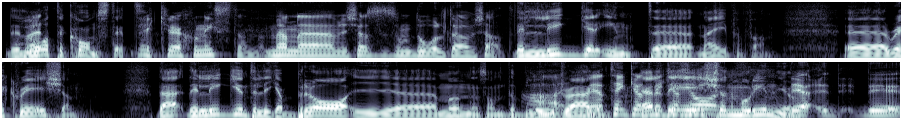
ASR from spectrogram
Det Vad- låter konstigt. Rekreationisten, men eh, det känns som dåligt översatt. Det ligger inte, nej för fan, eh, recreation. Det, det ligger ju inte lika bra i eh, munnen som the blue men dragon. Eller the kanske har- asian Mourinho. Det, det,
